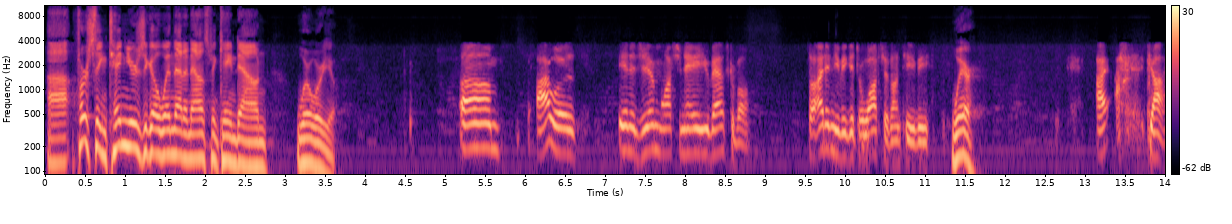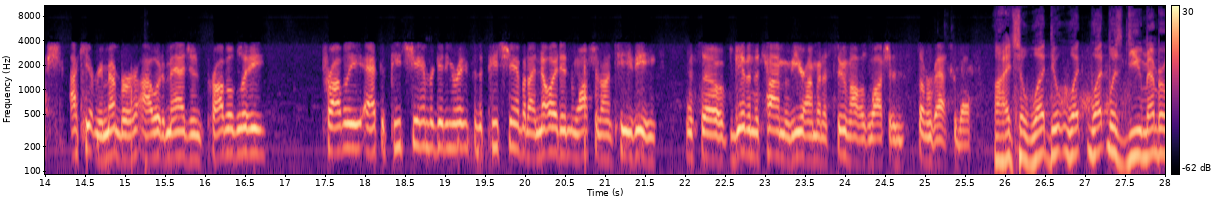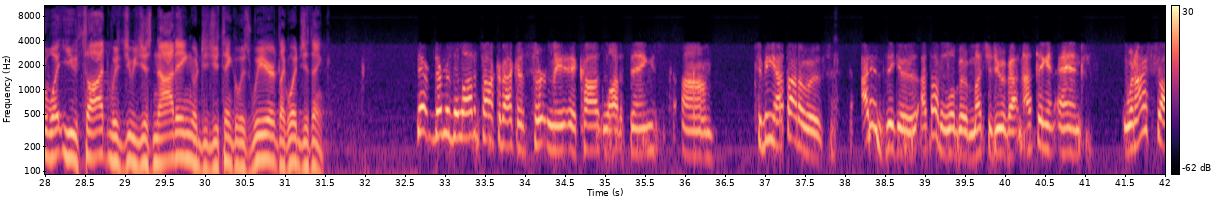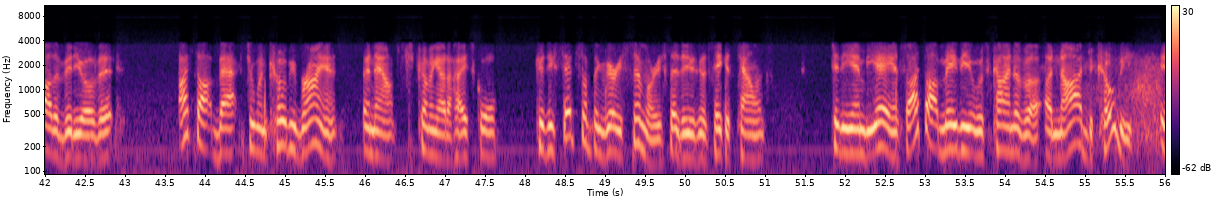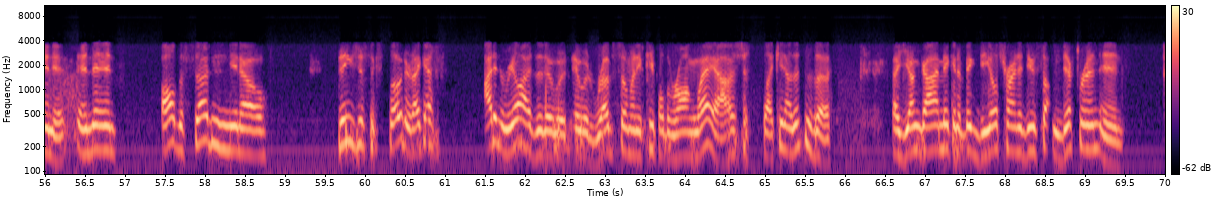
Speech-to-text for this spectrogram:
Uh, first thing, 10 years ago when that announcement came down, where were you? Um, I was in a gym watching AAU basketball, so I didn't even get to watch it on TV. Where? I, gosh, I can't remember. I would imagine probably, probably at the Peach Jam or getting ready for the Peach Jam, but I know I didn't watch it on TV. And so, given the time of year, I'm going to assume I was watching summer basketball. All right. So what? Do, what? What was? Do you remember what you thought? Was you just nodding, or did you think it was weird? Like, what did you think? There, there was a lot of talk about because certainly it caused a lot of things. Um, to me, I thought it was. I didn't think it was. I thought a little bit of much ado about nothing. And, and when I saw the video of it, I thought back to when Kobe Bryant announced coming out of high school because he said something very similar. He said that he was going to take his talents to the NBA, and so I thought maybe it was kind of a, a nod to Kobe in it. And then all of a sudden, you know, things just exploded. I guess I didn't realize that it would it would rub so many people the wrong way. I was just like, you know, this is a a young guy making a big deal, trying to do something different, and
